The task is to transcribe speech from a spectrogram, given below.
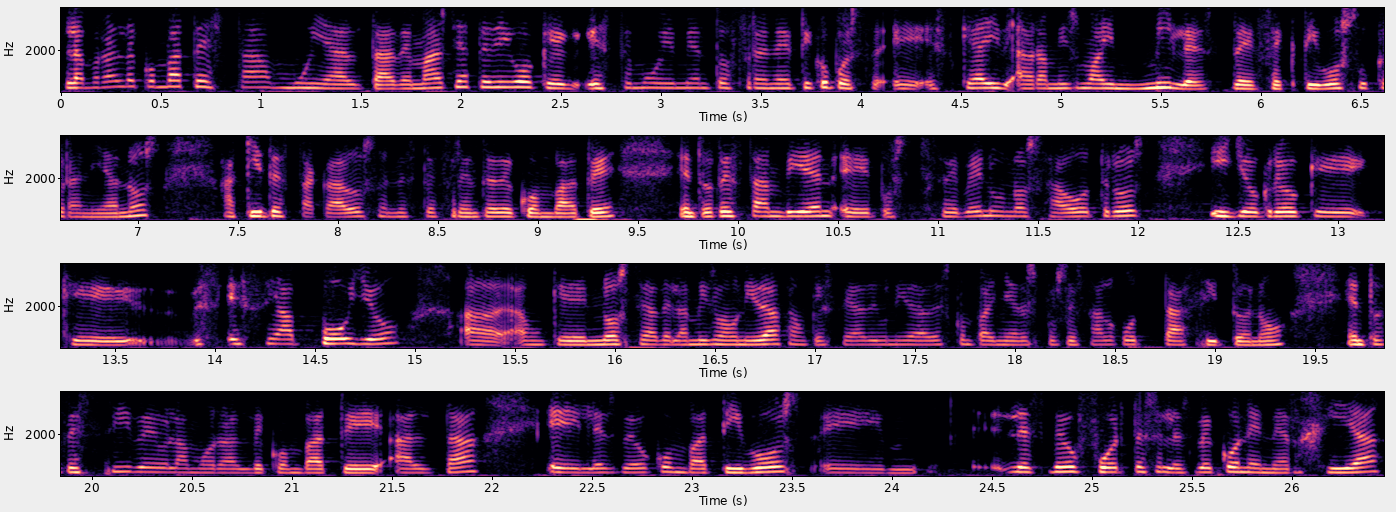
La moral de combate está muy alta. Además, ya te digo que este movimiento frenético, pues eh, es que hay ahora mismo hay miles de efectivos ucranianos aquí destacados en este frente de combate. Entonces también, eh, pues se ven unos a otros y yo creo que, que ese apoyo, a, aunque no sea de la misma unidad, aunque sea de unidades compañeras, pues es algo tácito, ¿no? Entonces sí veo la moral de combate alta, eh, les veo combativos, eh, les veo fuertes, se les ve con energía.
